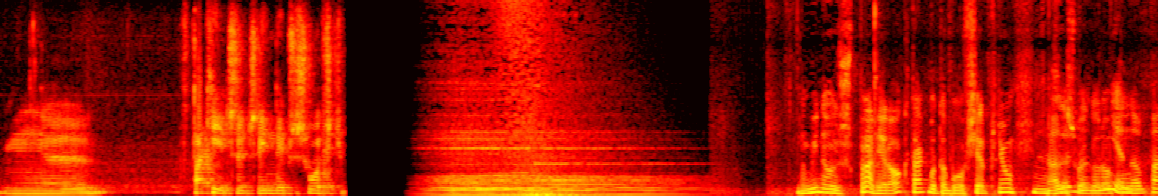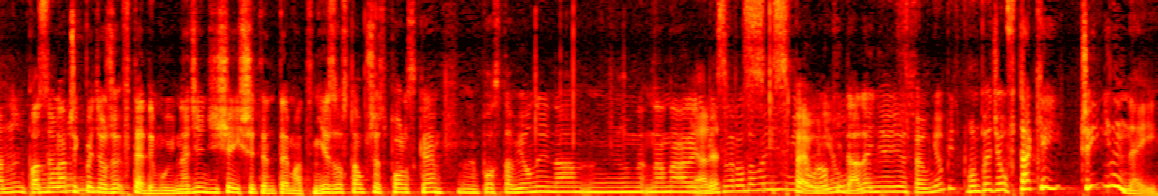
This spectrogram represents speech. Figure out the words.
mm, w takiej czy, czy innej przyszłości. Minął już prawie rok, tak? Bo to było w sierpniu Ale zeszłego no, roku. Nie, no pan, pan poseł... Mulaczyk powiedział, że wtedy mówił, na dzień dzisiejszy ten temat nie został przez Polskę postawiony na, na, na arenie Ale międzynarodowej. Spełnił, rok i dalej nie jest. Spełnił, on powiedział w takiej czy innej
